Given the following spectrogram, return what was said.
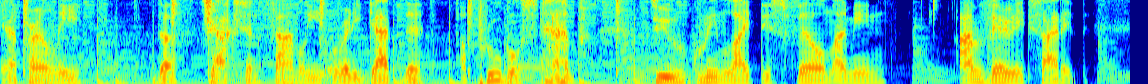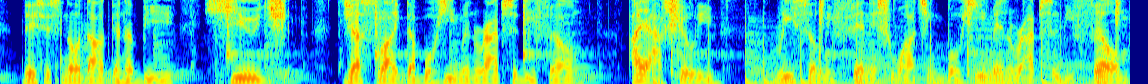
and apparently, the Jackson family already got the approval stamp to greenlight this film. I mean, I'm very excited. This is no doubt gonna be huge just like the Bohemian Rhapsody film. I actually recently finished watching Bohemian Rhapsody film,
